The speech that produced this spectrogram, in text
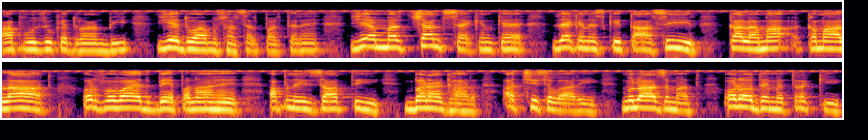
आप वज़ू के दौरान भी ये दुआ मुसलसल पढ़ते रहें। यह अमर चंद सेकंड का है, लेकिन इसकी तासीर, कलमा, कमालात और फ़वाद बेपना है। अपनी ज़ाती, बड़ा घर, अच्छी सवारी, मुलाजमत और अहदे में तरक्की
